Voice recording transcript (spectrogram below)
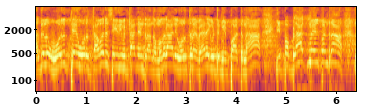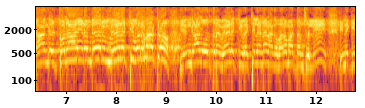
அதுல ஒருத்தன் ஒரு தவறு செய்து விட்டான் என்று அந்த முதலாளி ஒருத்தரை வேலை விட்டு நிப்பாட்டுனா இப்ப பிளாக்மெயில் பண்றான். நாங்கள் தொள்ளாயிரம் பேரும் வேலைக்கு வரமாட்டோம். எங்கால ஒருத்தனை வேலைக்கு வைக்கலன்னா நாங்க வரமாட்டோம் சொல்லி இன்னைக்கு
